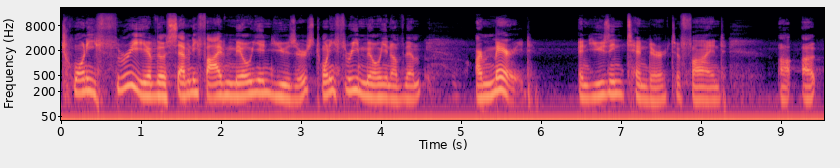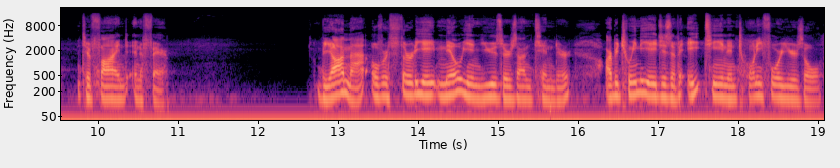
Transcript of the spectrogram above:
23 of those 75 million users, 23 million of them, are married and using Tinder to find, uh, uh, to find an affair. Beyond that, over 38 million users on Tinder are between the ages of 18 and 24 years old,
